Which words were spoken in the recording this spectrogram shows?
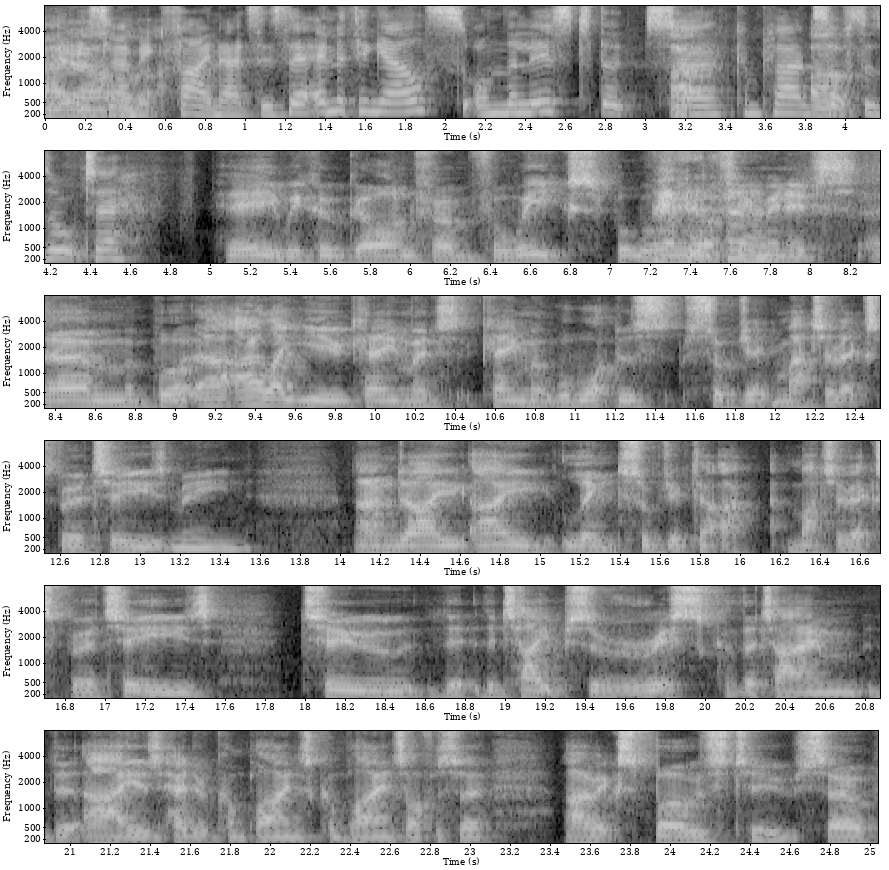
uh, yeah, Islamic finance. Is there anything else on the list that uh, uh, compliance uh, officers ought to? Hey, we could go on from for weeks, but we've only got a few minutes. Um, but I, I, like you, came at came at well, what does subject matter expertise mean? And I I linked subject matter expertise to the, the types of risk that I'm that I, as head of compliance, compliance officer, are exposed to. So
